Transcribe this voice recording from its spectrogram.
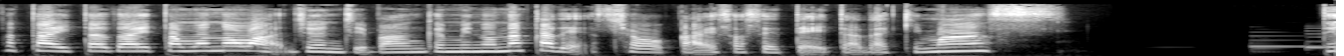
またいただいたものは順次番組の中で紹介させていただきます。で、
